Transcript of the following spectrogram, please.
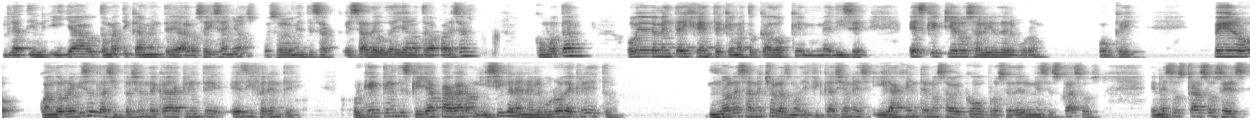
Y, ya automáticamente a los seis años, pues obviamente esa, esa deuda ya no te va a aparecer como tal. Obviamente hay gente que me ha tocado que me dice, es que quiero salir del buro. Ok, pero cuando revisas la situación de cada cliente es diferente, porque hay clientes que ya pagaron y siguen en el buro de crédito. No les han hecho las modificaciones y la gente no sabe cómo proceder en esos casos. En esos casos es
